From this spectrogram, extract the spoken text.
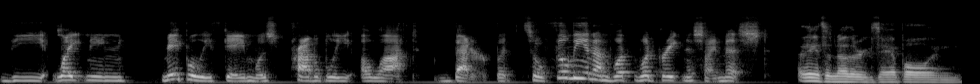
the Lightning Maple Leaf game was probably a lot better. But so fill me in on what what greatness I missed. I think it's another example in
